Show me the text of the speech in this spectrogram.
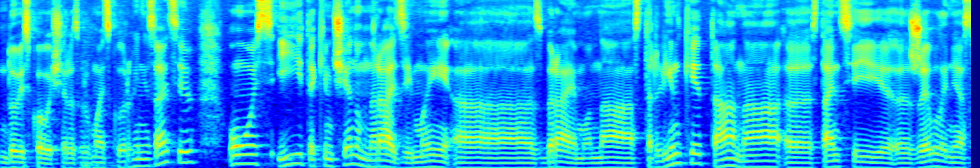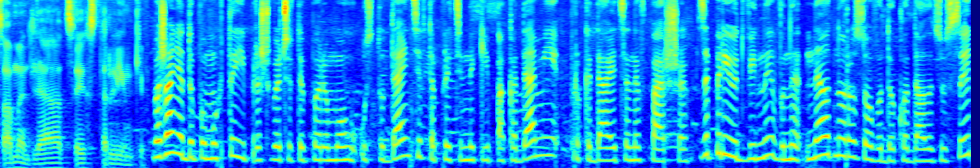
до військових через громадську організацію. Ось і таким чином наразі ми е, збираємо на старлінки та на е, станції е, живлення саме для цих старлінків. Бажання допомогти і пришвидшити перемогу у студентів та працівників академії прокидається не вперше. За період війни вони неодноразово докладали зусиль,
